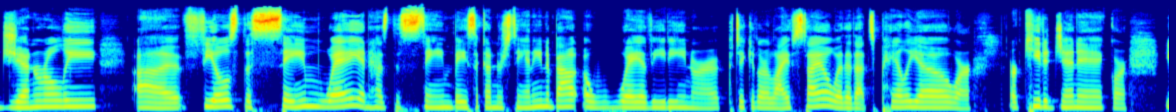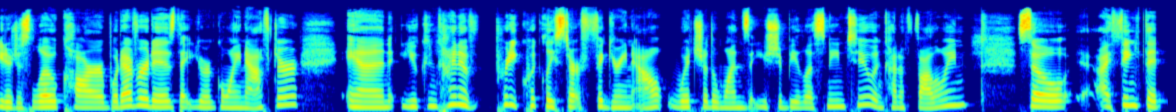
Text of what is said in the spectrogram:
generally uh, feels the same way and has the same basic understanding about a way of eating or a particular lifestyle, whether that's paleo or or ketogenic or you know just low carb, whatever it is that you're going after, and you can kind of pretty quickly start figuring out which are the ones that you should be listening to and kind of following. So I think that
